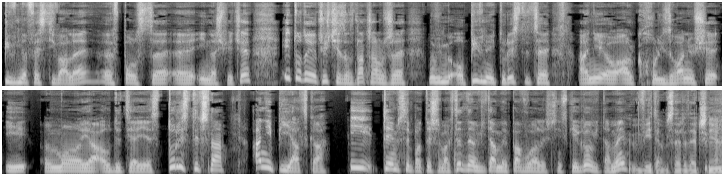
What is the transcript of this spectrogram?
piwne festiwale w Polsce i na świecie. I tutaj oczywiście zaznaczam, że mówimy o piwnej turystyce, a nie o alkoholizowaniu się i moja audycja jest turystyczna, a nie pijacka. I tym sympatycznym akcentem witamy Pawła Leszczyńskiego. Witamy. Witam serdecznie.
